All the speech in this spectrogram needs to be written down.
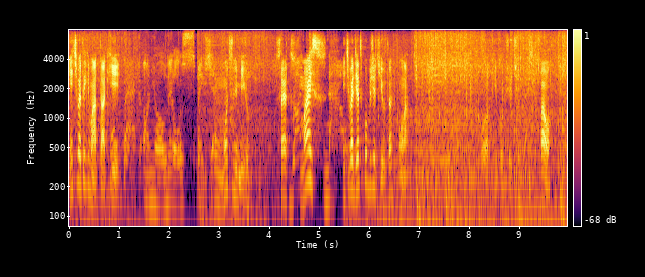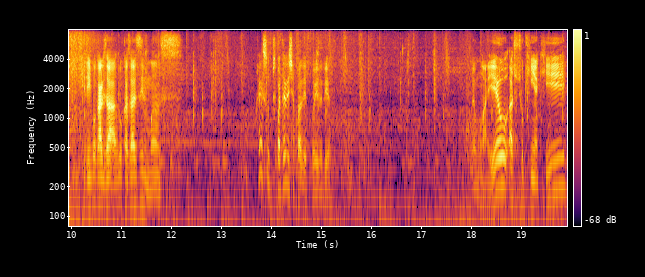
E a gente vai ter que matar aqui um monte de inimigo certo? Mas a gente vai direto pro objetivo, tá? Vamos lá. Pô, aqui pro objetivo principal. Que tem que localizar, localizar as irmãs. O resto você pode até deixar pra depois ali. Vamos lá. Eu, a Chuchuquinha aqui.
